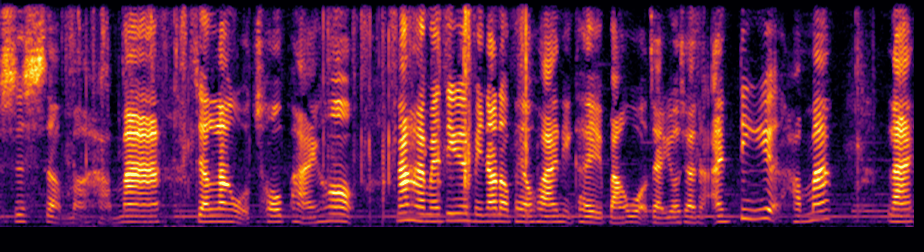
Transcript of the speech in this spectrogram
是什么，好吗？先让我抽牌吼。那还没订阅频道的朋友，欢迎你可以帮我在右下角按订阅，好吗？来，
